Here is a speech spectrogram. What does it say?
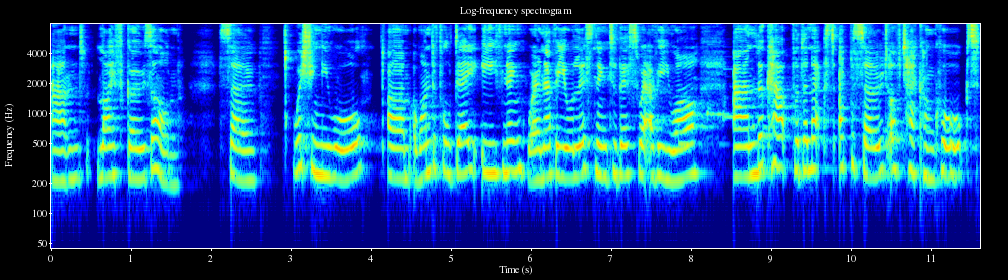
and life goes on. So, wishing you all um, a wonderful day, evening, whenever you're listening to this, wherever you are, and look out for the next episode of Tech Uncorked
